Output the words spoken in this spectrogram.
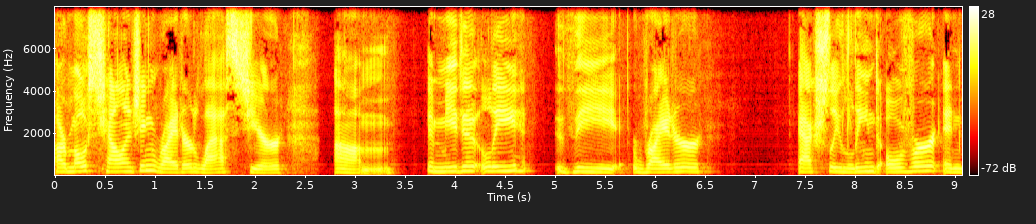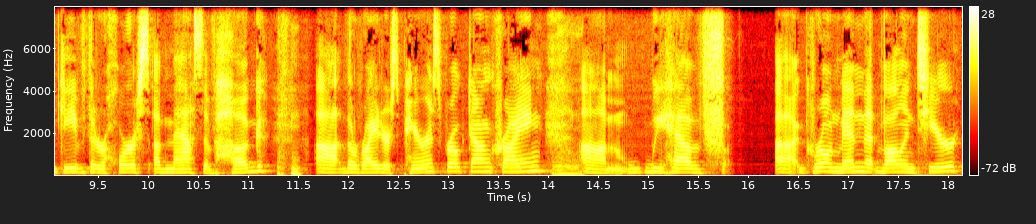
our most challenging rider last year. Um, immediately, the rider actually leaned over and gave their horse a massive hug. uh, the rider's parents broke down crying. Um, we have uh, grown men that volunteer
